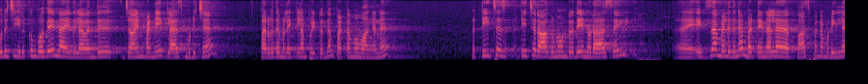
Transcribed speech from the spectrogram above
குருஜி இருக்கும்போதே நான் இதில் வந்து ஜாயின் பண்ணி கிளாஸ் முடித்தேன் பர்வதமலைக்கெலாம் போயிட்டு வந்தேன் பட்டமும் வாங்கினேன். டீச்சர்ஸ் டீச்சர் ஆகணுன்றதே என்னோட ஆசை. எக்ஸாம் எழுதினேன் பட் என்னால் பாஸ் பண்ண முடியல.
